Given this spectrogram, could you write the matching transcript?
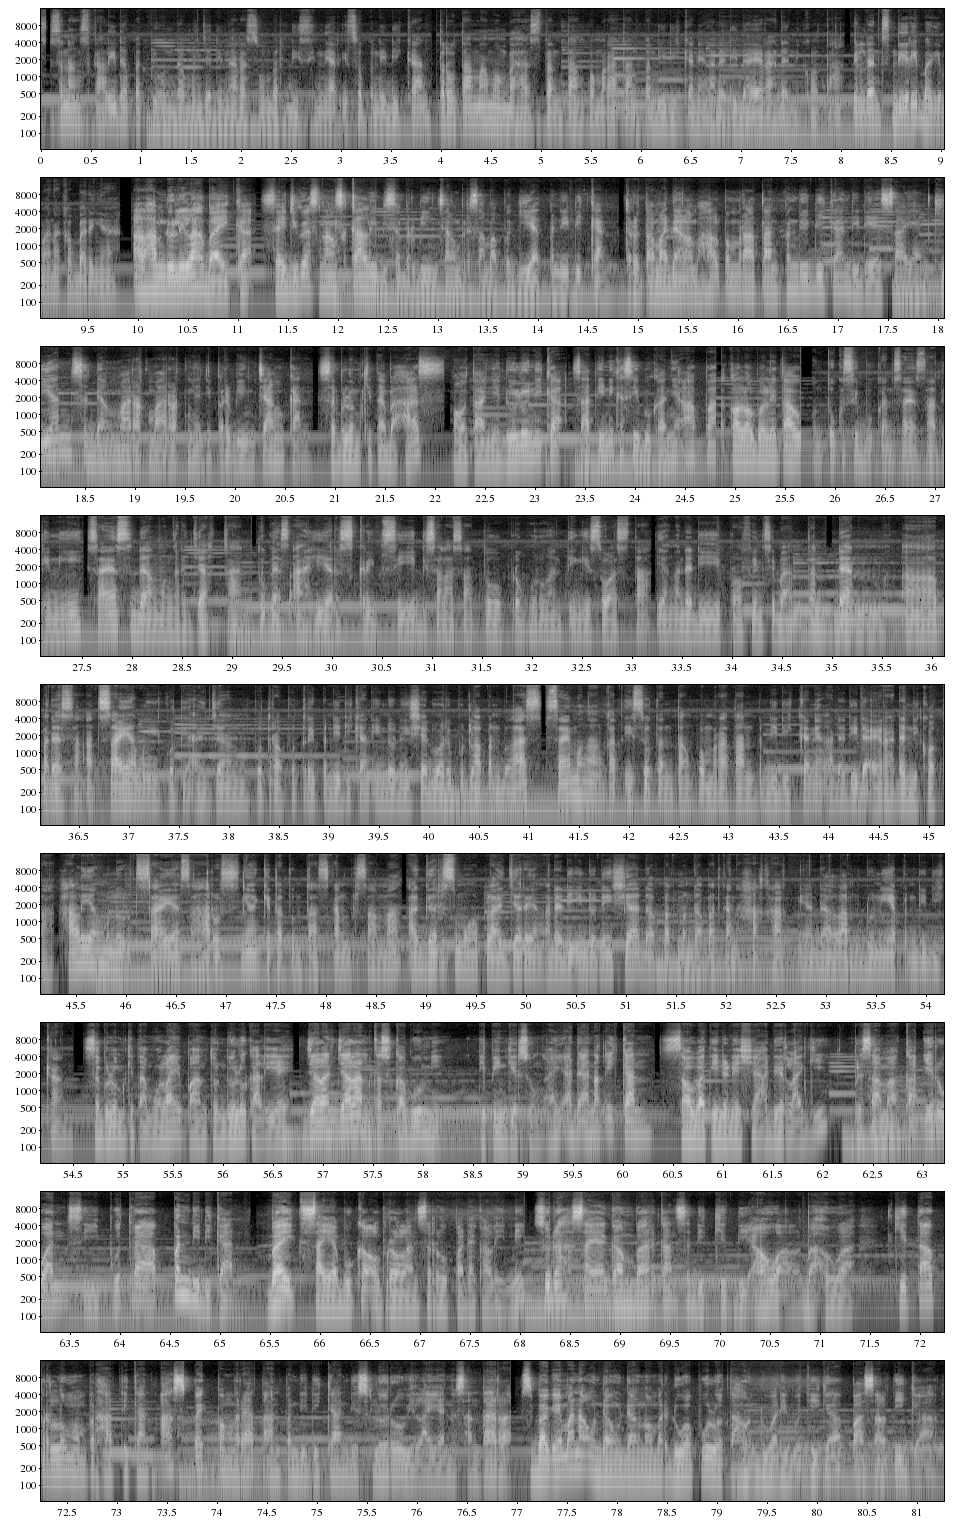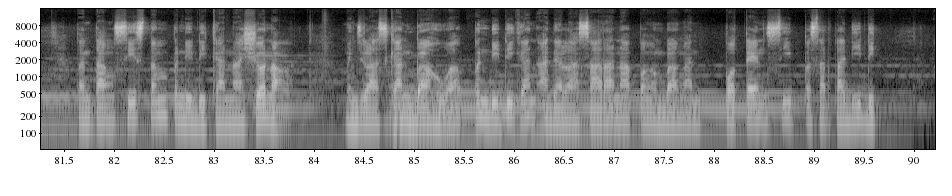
Senang sekali dapat diundang menjadi narasumber di siniar isu pendidikan, terutama membahas tentang pemerataan pendidikan yang ada di daerah dan di kota. Wildan sendiri bagaimana kabarnya? Alhamdulillah baik kak. Saya juga senang sekali bisa berbincang bersama pegiat pendidikan, terutama dalam hal pemerataan pendidikan di desa yang kian sedang marak-maraknya diperbincangkan. Sebelum kita bahas, mau tanya dulu nih nih kak, saat ini kesibukannya apa? Kalau boleh tahu. Untuk kesibukan saya saat ini, saya sedang mengerjakan tugas akhir skripsi di salah satu perguruan tinggi swasta yang ada di Provinsi Banten. Dan uh, pada saat saya mengikuti ajang Putra Putri Pendidikan Indonesia 2018, saya mengangkat isu tentang pemerataan pendidikan yang ada di daerah dan di kota. Hal yang menurut saya seharusnya kita tuntaskan bersama agar semua pelajar yang ada di Indonesia dapat mendapatkan hak-haknya dalam dunia pendidikan. Sebelum kita mulai, pantun dulu kali ya. Jalan-jalan ke Sukabumi. Di pinggir sungai ada anak ikan. Sobat Indonesia hadir lagi bersama Kak Irwan, si putra pendidikan. Baik, saya buka obrolan seru pada kali ini. Sudah saya gambarkan sedikit di awal bahwa kita perlu memperhatikan aspek pemerataan pendidikan di seluruh wilayah Nusantara. Sebagaimana Undang-Undang Nomor 20 Tahun 2003 Pasal 3 tentang Sistem Pendidikan Nasional menjelaskan bahwa pendidikan adalah sarana pengembangan potensi peserta didik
